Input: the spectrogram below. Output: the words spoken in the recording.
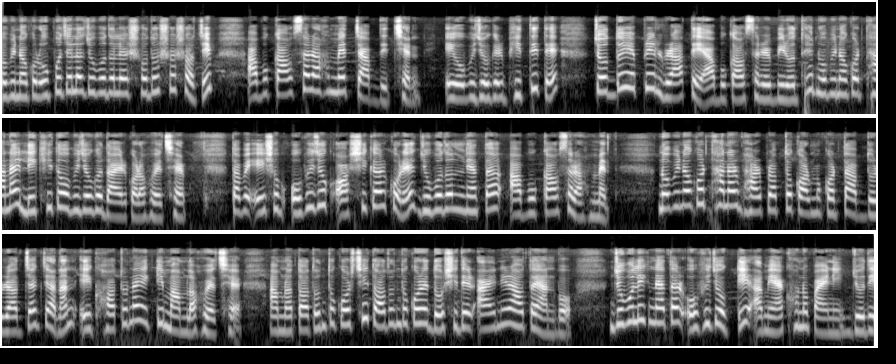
নবীনগর উপজেলা যুবদলের সদস্য সচিব আবু কাউসার আহমেদ চাপ দিচ্ছেন। এই অভিযোগের ভিত্তিতে চোদ্দই এপ্রিল রাতে আবু কাউসারের বিরুদ্ধে নবীনগর থানায় লিখিত অভিযোগও দায়ের করা হয়েছে। তবে এইসব অভিযোগ অস্বীকার করে যুবদল নেতা আবু কাউসার আহমেদ। নবীনগর থানার ভারপ্রাপ্ত কর্মকর্তা আব্দুর রাজ্জাক জানান, এই ঘটনায় একটি মামলা হয়েছে। আমরা তদন্ত করছি, তদন্ত করে দোষীদের আইনের আওতায় আনব। যুবলীগ নেতার অভিযোগটি আমি এখনও পাইনি। যদি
